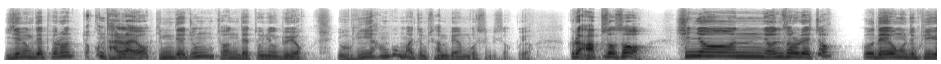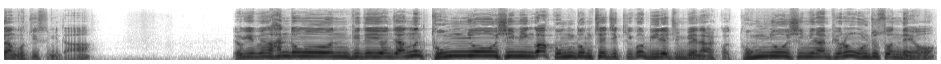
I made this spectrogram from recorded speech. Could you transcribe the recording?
이재명 대표는 조금 달라요. 김대중 전 대통령 묘역 여기 한 곳만 좀 참배한 모습이 있었고요. 그리고 앞서서 신년 연설을 했죠. 그 내용을 좀 비교한 것도 있습니다. 여기 보면 한동훈 비대위원장은 동료 시민과 공동체 지키고 미래 준비해 나갈 것. 동료 시민이라는 표현을 오늘도 썼네요.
